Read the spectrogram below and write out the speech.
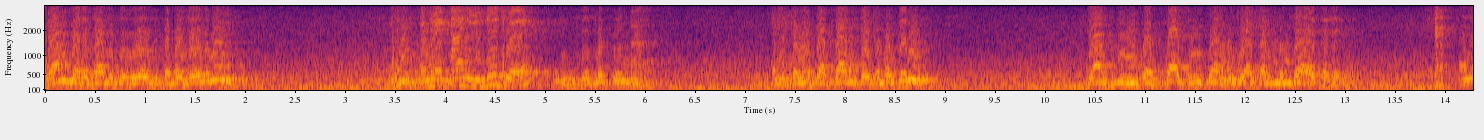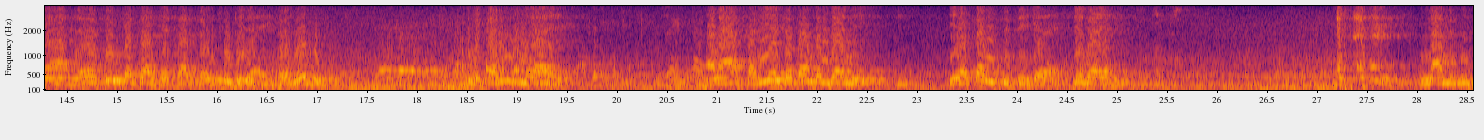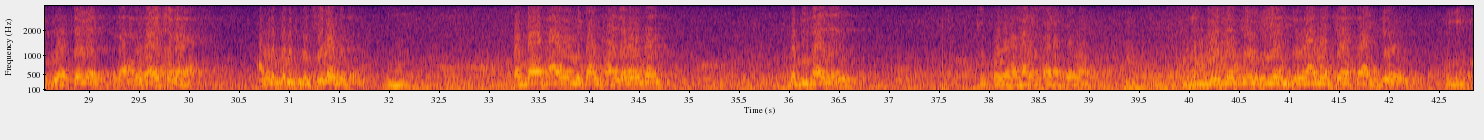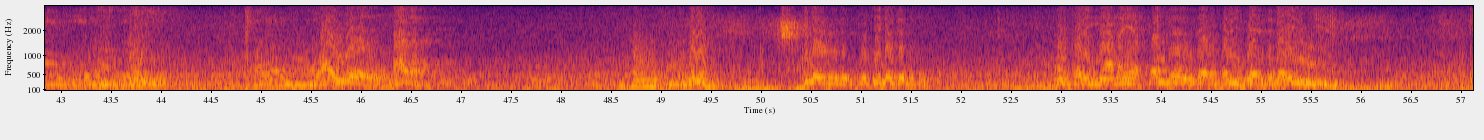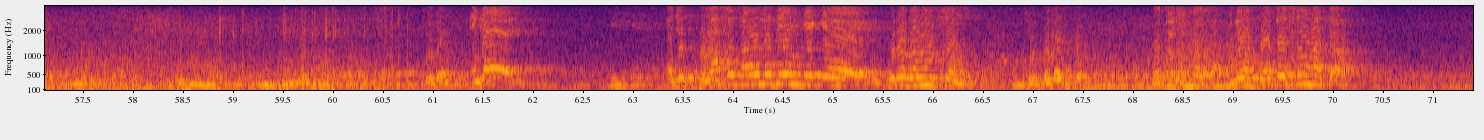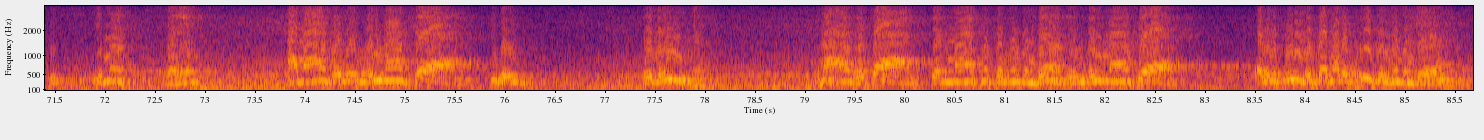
કોણ કરે છે આ બધું? ખબર છે કે નહીં? તમને જ્ઞાન લીધું છે. એટલે કઈ ના તમે કરતા નથી ખબર છે ને? જ્યાં સુધી હું કરતા છું ત્યાં સુધી આ કર્મ બંધાય કરે અને આ વ્યવસ્થિત કરતા જે કરતા તે છૂટી જાય. સમજો ને? એટલે કર્મ બંધાય. અને આ કરીએ છતાં બંધાય નહીં. એ અત્યારની સ્થિતિ કહેવાય. શું થાય? નામ લીધું રહે છે રહે છે ને? આપણે બધું પૂછી રહ્યા બધું. બધા થાય નિકાલ થાય છે બરોબર? બધી થાય છે? કે કોઈ રિલેટિવ રિયલ આવી ગયો ના દાદા બધું કિલો બધું પૂછી લેજો બધું અને ફરી જ્ઞાન અહીં આપવાનું છે ત્યારે ફરી જાય છે એટલે હજુ ખુલાસો થયો નથી એમ કે પૂરો ભવિષ્ય શું? શું ખુલાસો પોતે શું હતો? પોતે શું હતો? એમાં આ માણસ બહુ માણસ છે શું કહ્યું? એ બહુ માણસ હતા, ત્યારે માણસ નો કર્મ બંધાયો તો બહુ માણસ છે. આ બધું પૂરું હતા, મારે પૂરું કર્મ બંધાયું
